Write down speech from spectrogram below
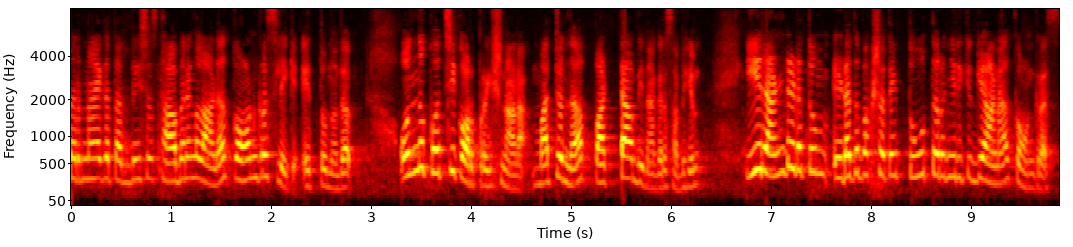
നിർണായക തദ്ദേശ സ്ഥാപനങ്ങളാണ് കോൺഗ്രസിലേക്ക് എത്തുന്നത്. ഒന്ന് കൊച്ചി കോർപ്പറേഷനാണ് മറ്റൊന്ന് പട്ടാമ്പി നഗരസഭയും. ഈ രണ്ടിടത്തും ഇടതുപക്ഷത്തെ തൂത്തെറിഞ്ഞിരിക്കുകയാണ് കോൺഗ്രസ്.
